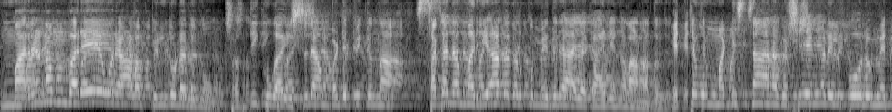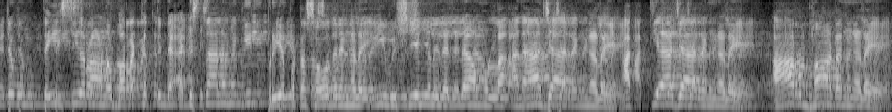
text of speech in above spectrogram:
മരണം വരെ ഒരാളെ പിന്തുടരുന്നു. ശ്രദ്ധിക്കുക ഇസ്ലാം പഠിപ്പിക്കുന്ന സകല മര്യാദകൾക്കും എതിരായ കാര്യങ്ങളാണത്. ഏറ്റവും അടിസ്ഥാന വിഷയങ്ങളിൽ പോലും ഏറ്റവും തൈസീറാണ് ബറക്കത്തിന്റെ അടിസ്ഥാനമെങ്കിൽ പ്രിയപ്പെട്ട സഹോദരങ്ങളെ ഈ വിഷയങ്ങളിലെല്ലാമുള്ള അനാചാരങ്ങളെ അത്യാചാരങ്ങളെ ആർഭാടങ്ങളെ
